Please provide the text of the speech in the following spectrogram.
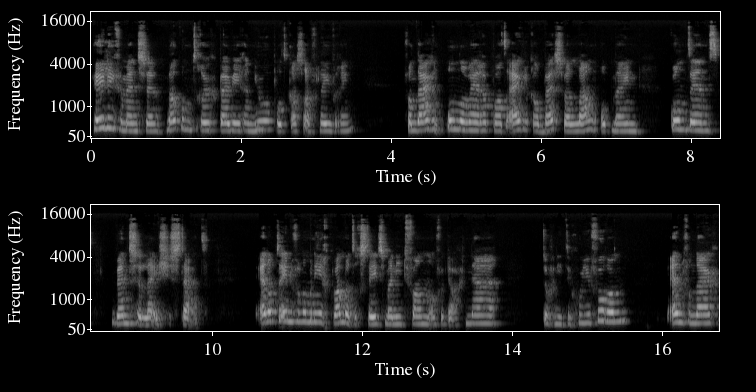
Hey lieve mensen, welkom terug bij weer een nieuwe podcastaflevering. Vandaag een onderwerp wat eigenlijk al best wel lang op mijn content wensenlijstje staat. En op de een of andere manier kwam het er steeds maar niet van of ik dacht, nou, toch niet de goede vorm. En vandaag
